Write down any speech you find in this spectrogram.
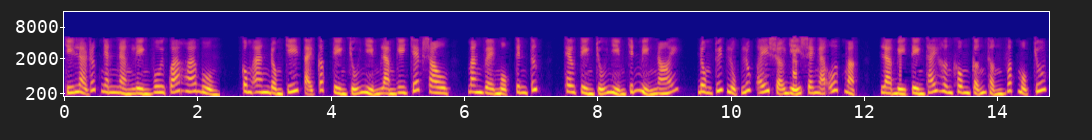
chỉ là rất nhanh nàng liền vui quá hóa buồn, công an đồng chí tại cấp tiền chủ nhiệm làm ghi chép sau, mang về một tin tức, theo tiền chủ nhiệm chính miệng nói, đông tuyết lục lúc ấy sở dĩ sẽ ngã ướt mặt, là bị tiền Thái Hân không cẩn thận vấp một chút,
